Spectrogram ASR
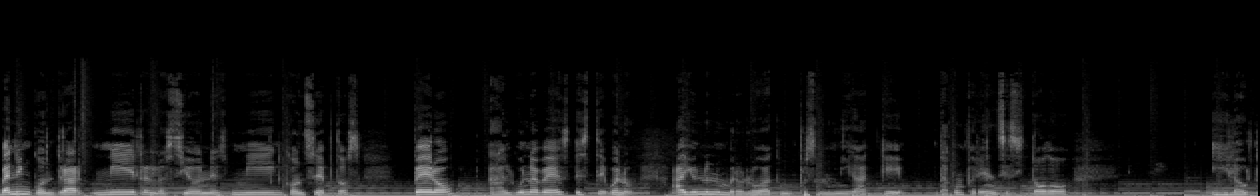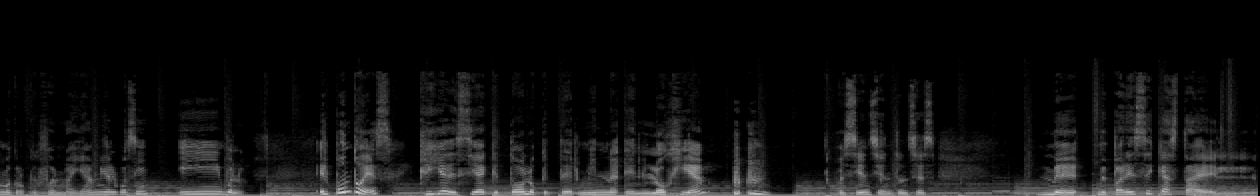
Van a encontrar mil relaciones, mil conceptos, pero alguna vez, este, bueno, hay una numeróloga que me pasó una amiga que da conferencias y todo. Y la última creo que fue en Miami, algo así. Y bueno, el punto es que ella decía que todo lo que termina en logia, pues ciencia. Entonces, me, parece que hasta el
